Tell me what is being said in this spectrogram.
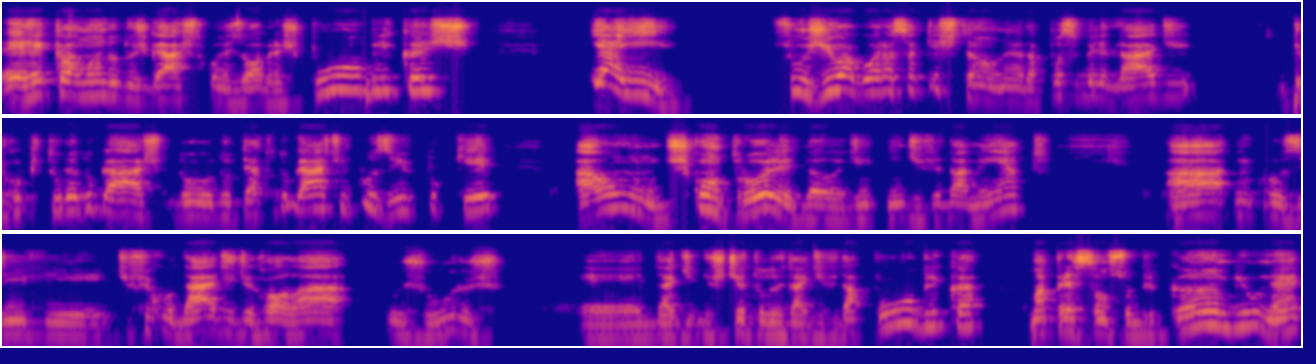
é, reclamando dos gastos com as obras públicas. E aí surgiu agora essa questão né, da possibilidade de ruptura do gasto, do, do teto do gasto, inclusive porque há um descontrole do, de endividamento, há inclusive dificuldade de rolar os juros é, da, dos títulos da dívida pública, uma pressão sobre o câmbio, né?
